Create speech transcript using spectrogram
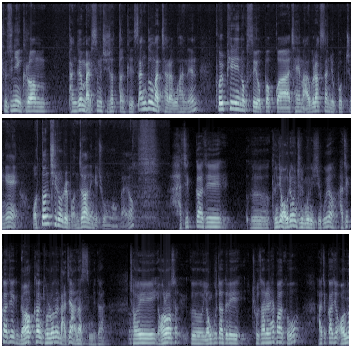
교수님, 그럼 방금 말씀 주셨던 그 쌍두마차라고 하는 폴피리녹스 요법과 잼 아브락산 요법 중에 어떤 치료를 먼저 하는 게 좋은 건가요? 아직까지 그 굉장히 어려운 질문이시고요. 아직까지 명확한 결론은 나지 않았습니다. 저희 여러 서- 그 연구자들이 조사를 해봐도 아직까지 어느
